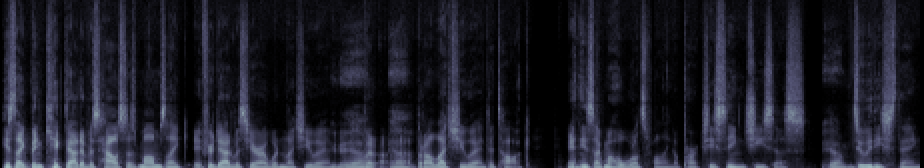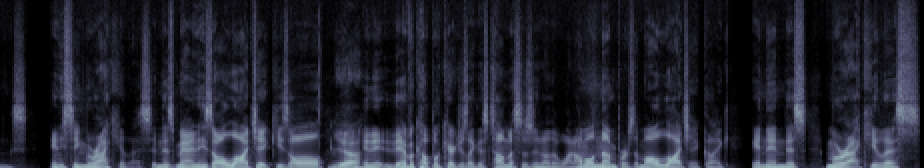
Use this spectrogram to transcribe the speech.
He's like been kicked out of his house. His mom's like, "If your dad was here, I wouldn't let you in, yeah, but yeah. Uh, but I'll let you in to talk." And he's like, "My whole world's falling apart." Cause he's seeing Jesus yeah. do these things, and he's seeing miraculous. And this man, he's all logic. He's all yeah. And it, they have a couple of characters like this. Thomas is another one. I'm mm-hmm. all numbers. I'm all logic. Like, and then this miraculous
